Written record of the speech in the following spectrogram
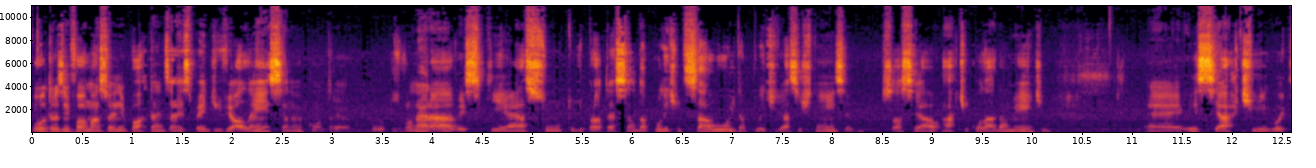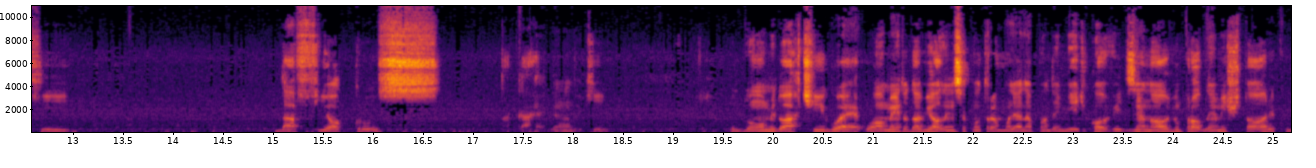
Outras informações importantes a respeito de violência né, contra grupos vulneráveis, que é assunto de proteção da política de saúde, da política de assistência social articuladamente. É, esse artigo aqui da Fiocruz, está carregando aqui, o nome do artigo é O aumento da violência contra a mulher na pandemia de Covid-19, um problema histórico,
